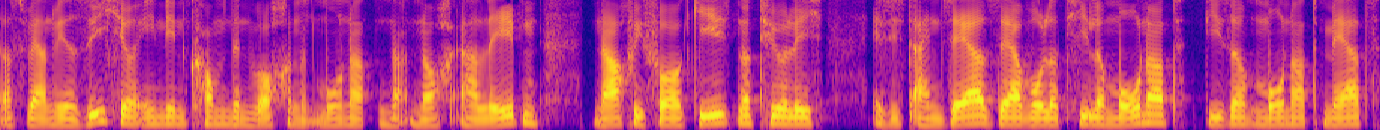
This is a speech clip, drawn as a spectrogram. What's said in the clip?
das werden wir sicher in den kommenden Wochen und Monaten noch erleben. Nach wie vor gilt natürlich, es ist ein sehr, sehr volatiler Monat, dieser Monat März.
